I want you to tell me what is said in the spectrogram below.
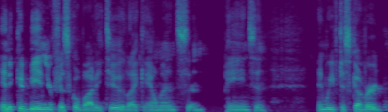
and it could be in your physical body too, like ailments and pains, and and we've discovered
